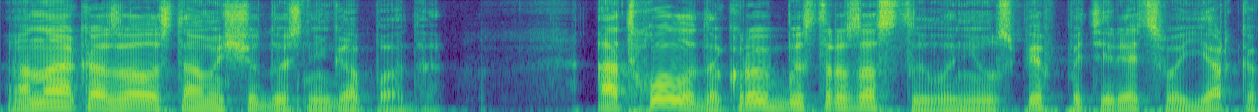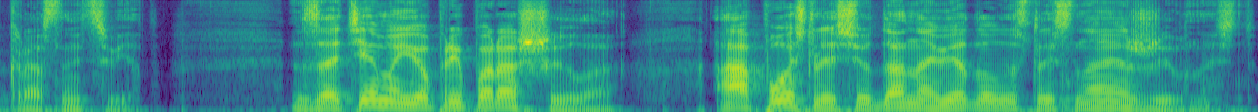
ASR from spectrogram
она оказалась там еще до снегопада. От холода кровь быстро застыла, не успев потерять свой ярко-красный цвет. Затем ее припорошило, а после сюда наведалась лесная живность.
